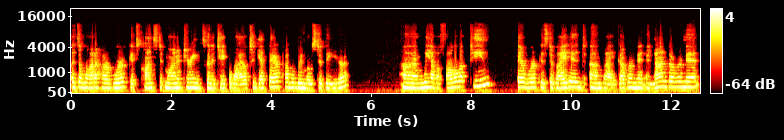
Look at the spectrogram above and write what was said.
it's a lot of hard work. It's constant monitoring. It's going to take a while to get there, probably most of the year. Um, we have a follow up team. Their work is divided um, by government and non government.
